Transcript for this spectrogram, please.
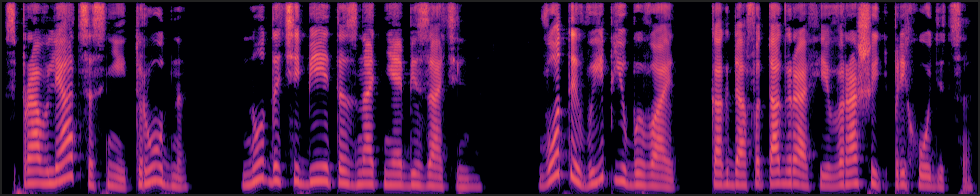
Справляться с ней трудно. Но да тебе это знать не обязательно. Вот и выпью бывает, когда фотографии ворошить приходится.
